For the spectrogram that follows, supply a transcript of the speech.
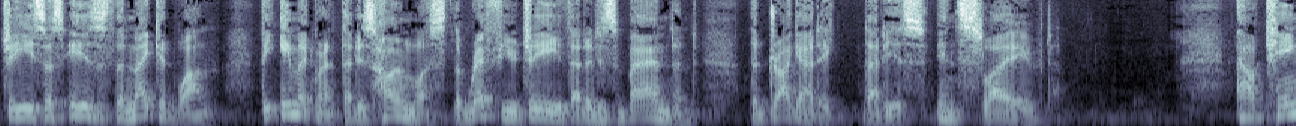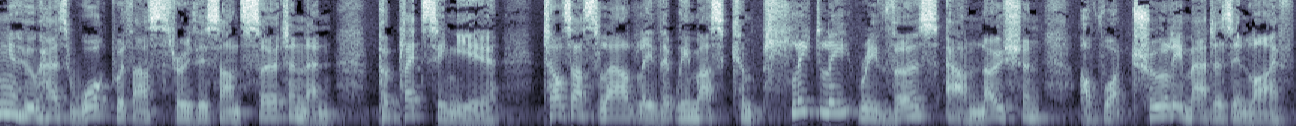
Jesus is the naked one, the immigrant that is homeless, the refugee that is abandoned, the drug addict that is enslaved. Our King, who has walked with us through this uncertain and perplexing year, tells us loudly that we must completely reverse our notion of what truly matters in life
